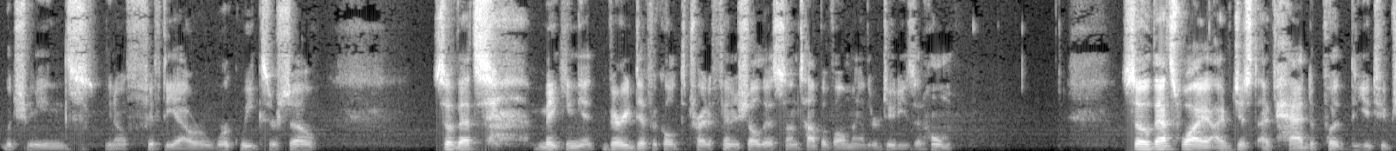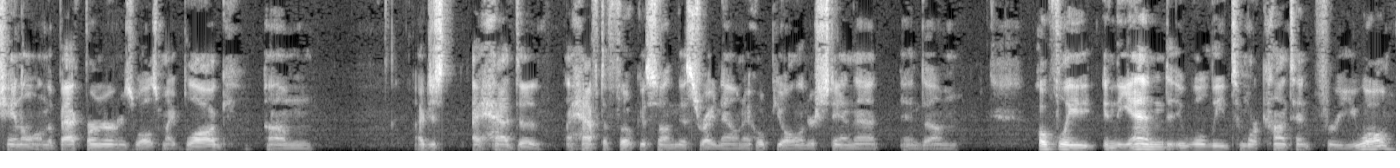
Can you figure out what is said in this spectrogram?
which means you know 50 hour work weeks or so so that's making it very difficult to try to finish all this on top of all my other duties at home. So that's why I've just I've had to put the YouTube channel on the back burner as well as my blog. Um, I just I had to I have to focus on this right now, and I hope you all understand that. And um, hopefully, in the end, it will lead to more content for you all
